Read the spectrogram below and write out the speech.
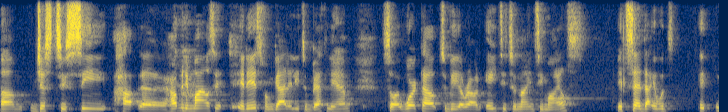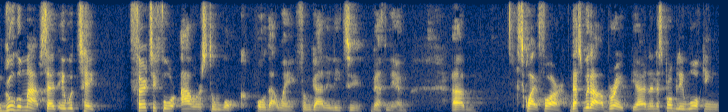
um, just to see how, uh, how many miles it, it is from Galilee to Bethlehem. So it worked out to be around 80 to 90 miles. It said that it would, it, Google Maps said it would take 34 hours to walk all that way from Galilee to Bethlehem. Um, it's quite far. That's without a break, yeah? And then it's probably walking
